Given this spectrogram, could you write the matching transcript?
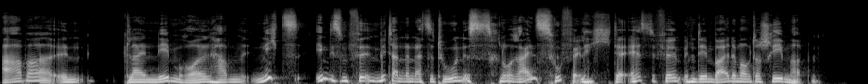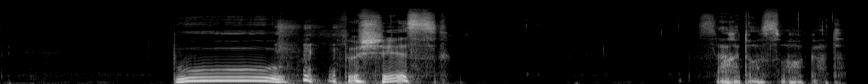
aber in kleinen Nebenrollen haben nichts in diesem Film miteinander zu tun. Es ist nur rein zufällig der erste Film, in dem beide mal unterschrieben hatten. Buh, Beschiss. Sardos, oh Gott.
